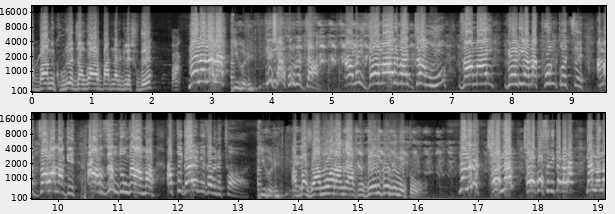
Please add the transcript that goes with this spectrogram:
আব্বা আমি ঘুরে যাব আর পার্টনার গেলে সুদে না না না না। কিসের করবে যা? আমি জামার বাদ জামু জামাই বেড়ি আমাক ফোন করছে। আমার যাওয়া লাগে। আর যেন দুঙ্গা আমার। আর তুই গাড়ি নিয়ে যাবে না চল। আব্বা যাব আর আমি দেরি করবি তো। না না না সারা নাম সারা বসে নিতে পারা। না না না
